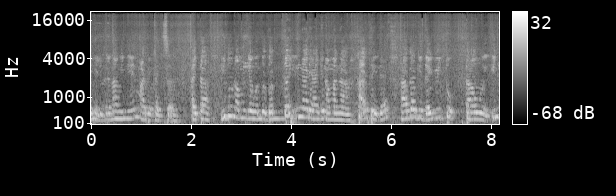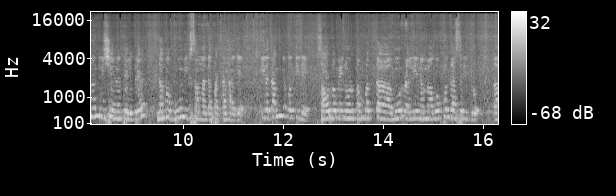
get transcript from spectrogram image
ಹೇಳಿದ್ರೆ ನಾವು ಇನ್ನೇನ್ ಮಾಡ್ಬೇಕಾಯ್ತು ಸರ್ ಆಯ್ತಾ? ಇದು ನಮ್ಗೆ ಒಂದು ದೊಡ್ಡ ಹಿನ್ನಡೆ ಆಗಿ ನಮ್ಮನ್ನ ಕಾಡ್ತಾ ಇದೆ. ಹಾಗಾಗಿ ದಯವಿಟ್ಟು ತಾವು ಇನ್ನೊಂದು ವಿಷಯ ಏನಂತ ಹೇಳಿದ್ರೆ ನಮ್ಮ ಭೂಮಿಗೆ ಸಂಬಂಧಪಟ್ಟ ಹಾಗೆ. ಈಗ ತಮ್ಗೆ ಗೊತ್ತಿದೆ ಸಾವಿರದ ಒಂಬೈನೂರ ತೊಂಬತ್ತ ಮೂರರಲ್ಲಿ ನಮ್ಮ ಗೋಕುಲ್ದಾಸರಿದ್ರು ಆ,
